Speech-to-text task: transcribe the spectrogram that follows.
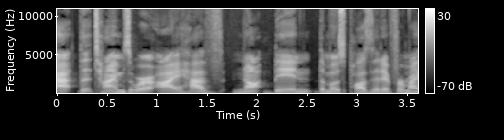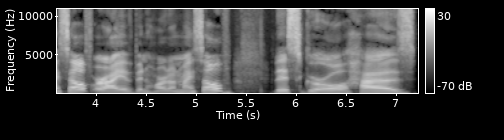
at the times where I have not been the most positive for myself or I have been hard on myself, this girl has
